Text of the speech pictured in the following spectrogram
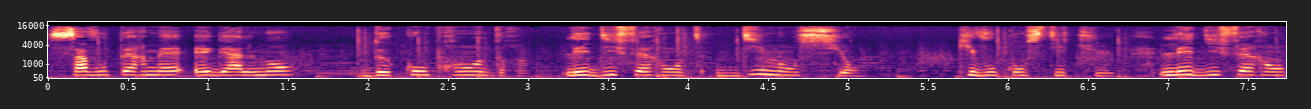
Ça vous permet également de comprendre les différentes dimensions qui vous constituent, les différents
